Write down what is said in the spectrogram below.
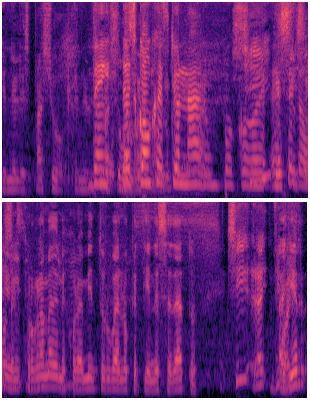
en el espacio. En el De espacio descongestionar urbano. un poco Sí, Es el, programa de mejoramiento urbano que tiene ese dato. Sí, digo, Ayer,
